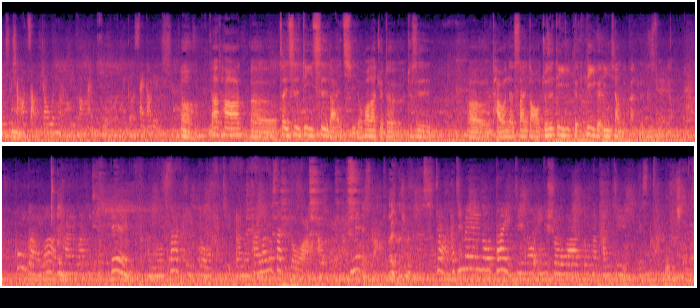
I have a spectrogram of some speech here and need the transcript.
就是想要找比较温暖的地方来做那个赛道练习。嗯，那他呃这次第一次来骑的话，他觉得就是呃台湾的赛道就是第一个第一个印象的感觉是什么样？台湾あの台湾のサットはあの初めですかはい初めてですじゃあ初めの第一の印象はどんな感じですかどうでしたか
